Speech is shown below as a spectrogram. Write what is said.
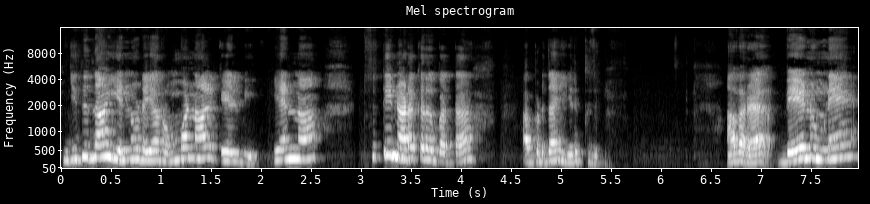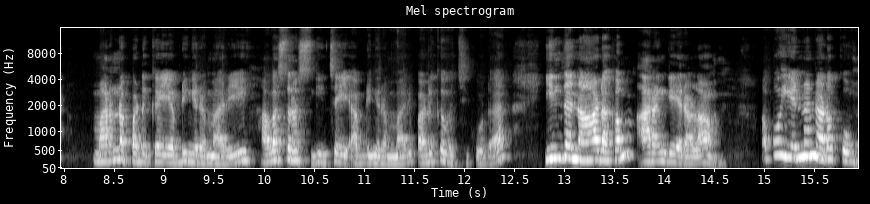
இதுதான் என்னுடைய ரொம்ப நாள் கேள்வி. ஏன்னா, சுற்றி நடக்கிறத பார்த்தா அப்படிதான் இருக்குது. அவரை வேணும்னே மரணப்படுக்கை அப்படிங்கிற மாதிரி அவசர சிகிச்சை அப்படிங்கிற மாதிரி படுக்க வச்சு கூட, இந்த நாடகம் அரங்கேறலாம். அப்போது என்ன நடக்கும்?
